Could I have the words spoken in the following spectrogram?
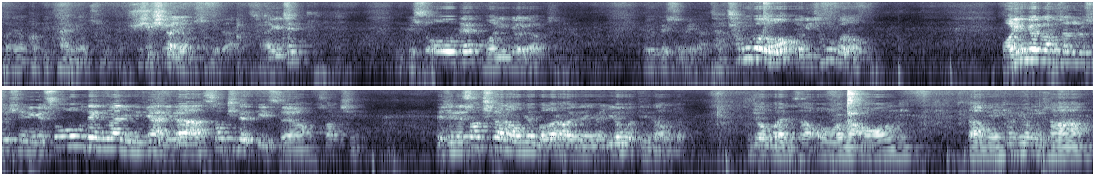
전혀 커피 타임이 없습니다. 휴식 시간이 없습니다. 알겠지? 이렇게 so that 원인 결과 없잖아요. 이렇게 씁니다. 자, 참고로 여기 참고로 원인 결과 부사절을 쓸 수 있는 게 so that만 있는 게 아니라 서치댓도 있어요. such. 대신에 such가 나오면 뭐가 나와야 되냐면 이런 것들이 나오죠. 부정관사 어나 on 그 다음에 형용사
